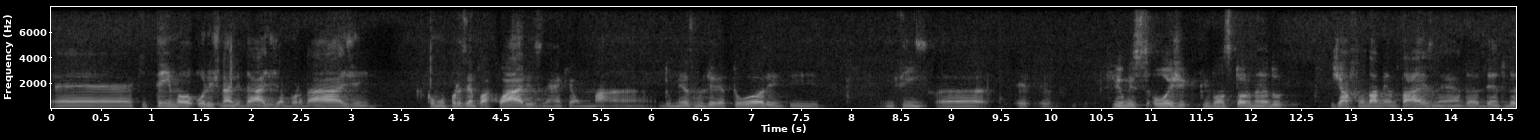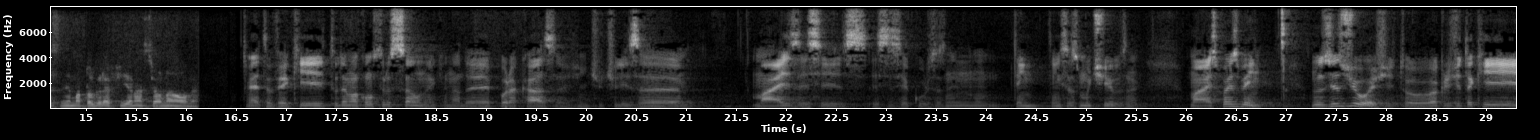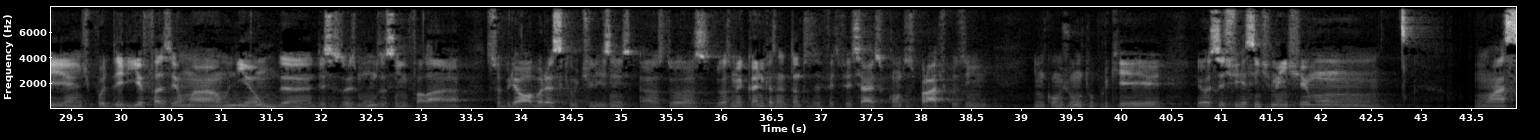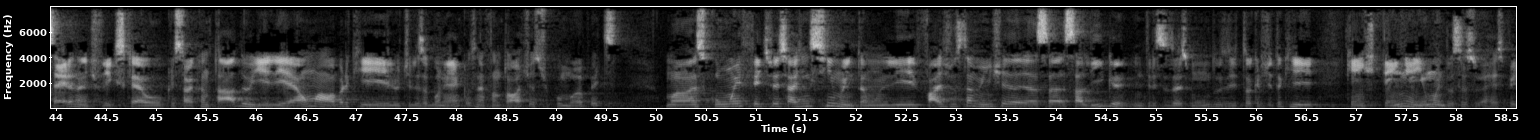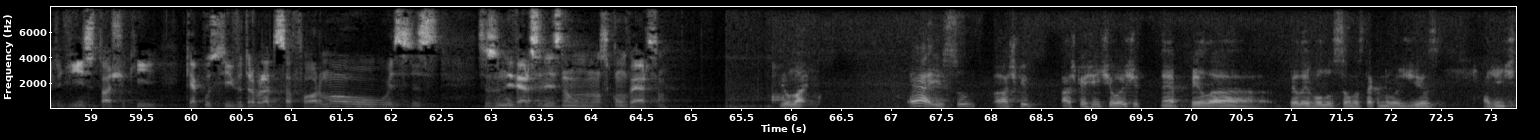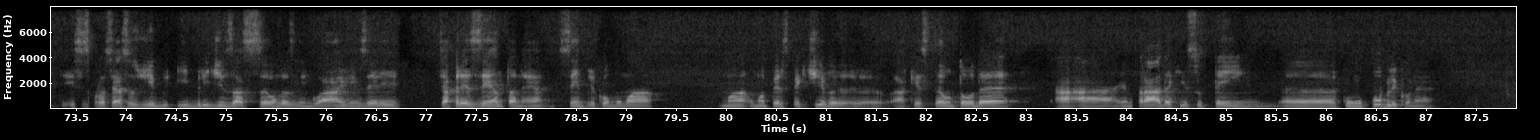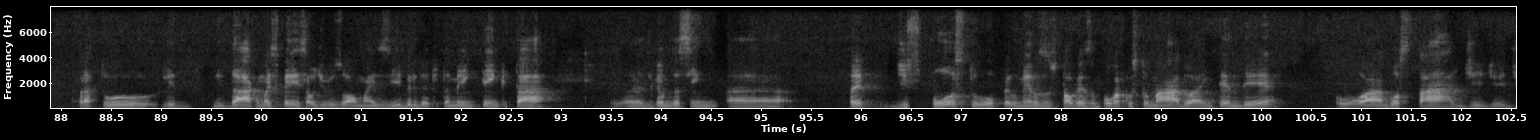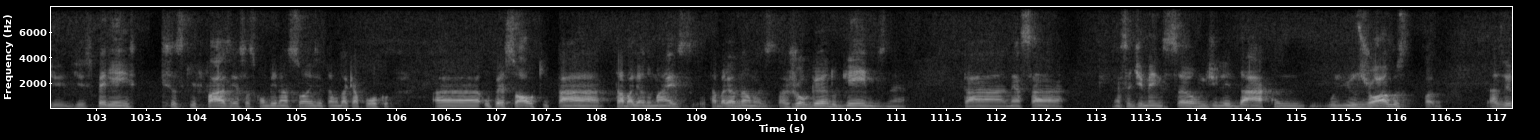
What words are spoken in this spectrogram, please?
é, que tem uma originalidade de abordagem, como por exemplo Aquarius, né, que é uma, do mesmo diretor e, e enfim, uh, filmes hoje que vão se tornando já fundamentais, né, da, dentro da cinematografia nacional, né. É, tu vê que tudo é uma construção, né, que nada é por acaso. A gente utiliza mais esses esses recursos, não, tem tem seus motivos, né. Mas pois bem, nos dias de hoje, tu acredita que a gente poderia fazer uma união da, desses dois mundos, assim, falar sobre obras que utilizem as duas, duas mecânicas, né, tanto os efeitos especiais quanto os práticos em, em conjunto? Porque eu assisti recentemente um, uma série na Netflix que é o Cristal Encantado e ele é uma obra que ele utiliza bonecos, né, fantoches, tipo Muppets, mas com efeitos especiais em cima. Então ele faz justamente essa, essa liga entre esses dois mundos. E tu acredita que, que a gente tem aí uma indústria a respeito disso? Tu acha que, que é possível trabalhar dessa forma ou esses, esses universos eles não, não se conversam? É, isso acho que acho que a gente hoje, né, pela, pela evolução das tecnologias, a gente esses processos de hibridização das linguagens, ele se apresenta, né, sempre como uma uma, uma perspectiva. A questão toda é a, a entrada que isso tem uh, com o público, né? Para tu lidar com uma experiência audiovisual mais híbrida, tu também tem que estar, tá, uh, digamos assim, uh, disposto, ou pelo menos talvez um pouco acostumado a entender ou a gostar de, de, de, de experiências que fazem essas combinações. Então, daqui a pouco, uh, o pessoal que está trabalhando mais, trabalhando não, mas está jogando games, né? Está nessa, nessa dimensão de lidar com os jogos,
